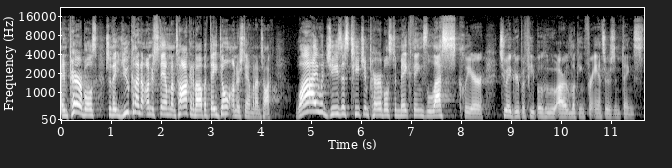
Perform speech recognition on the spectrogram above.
in parables so that you kind of understand what I'm talking about, but they don't understand what I'm talking. Why would Jesus teach in parables to make things less clear to a group of people who are looking for answers and things,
